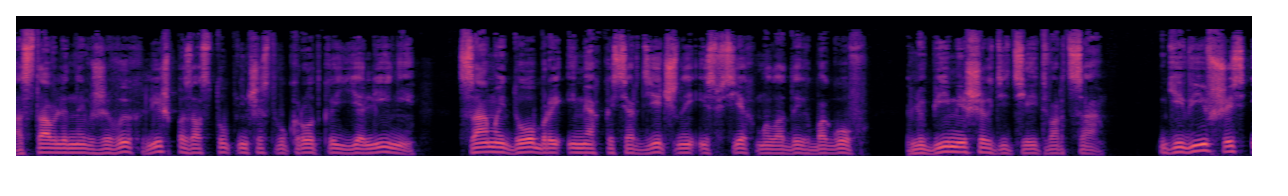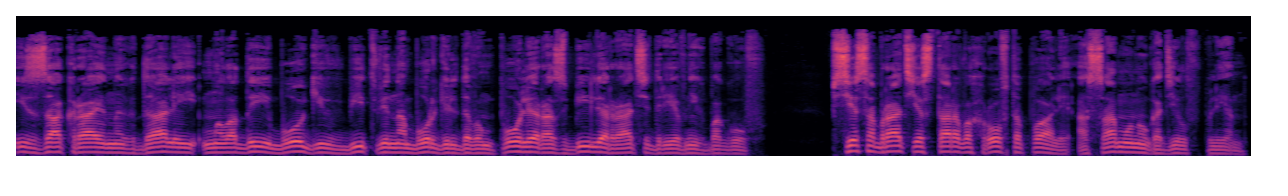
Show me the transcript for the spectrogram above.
оставленный в живых лишь по заступничеству кроткой Ялини, самый добрый и мягкосердечный из всех молодых богов, любимейших детей Творца. Явившись из-за окраинных далей, молодые боги в битве на Боргельдовом поле разбили рати древних богов. Все собратья старого Хрофта пали, а сам он угодил в плен.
